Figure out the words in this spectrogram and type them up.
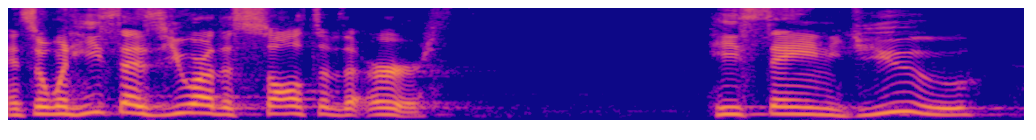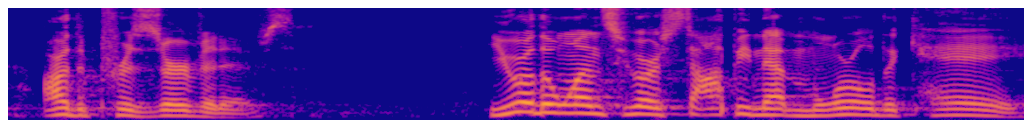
And so, when he says, You are the salt of the earth, he's saying, You are the preservatives. You are the ones who are stopping that moral decay,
